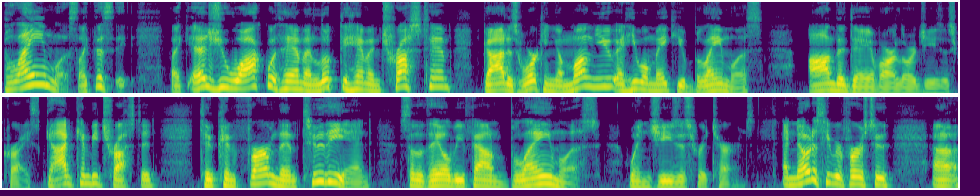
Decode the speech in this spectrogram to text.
blameless. Like this, like as you walk with him and look to him and trust him, God is working among you and he will make you blameless on the day of our Lord Jesus Christ. God can be trusted to confirm them to the end so that they will be found blameless when Jesus returns. And notice he refers to uh,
